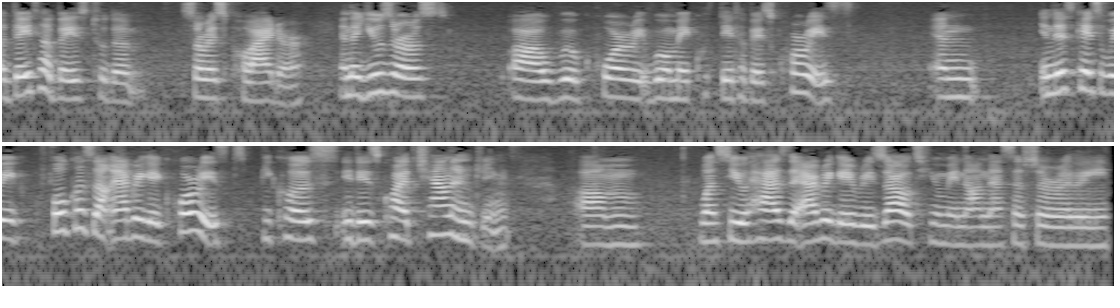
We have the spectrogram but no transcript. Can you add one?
a database to the service provider, and the users uh, will query will make database queries. And in this case, we focus on aggregate queries because it is quite challenging. Um, once you have the aggregate result, you may not necessarily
